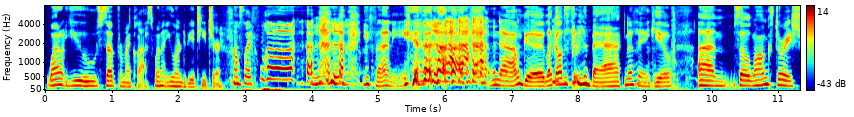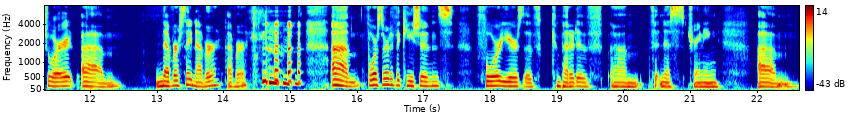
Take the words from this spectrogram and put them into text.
why don't you sub for my class? Why don't you learn to be a teacher?" I was like, "What? you funny? no, I'm good. Like I'll just sit in the back. No, thank you." Um, so long story short. Um, never say never ever um, four certifications four years of competitive um, fitness training um,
